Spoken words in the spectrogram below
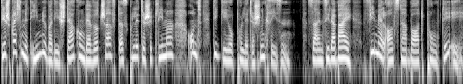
Wir sprechen mit Ihnen über die Stärkung der Wirtschaft, das politische Klima und die geopolitischen Krisen. Seien Sie dabei, femaleallstarboard.de.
